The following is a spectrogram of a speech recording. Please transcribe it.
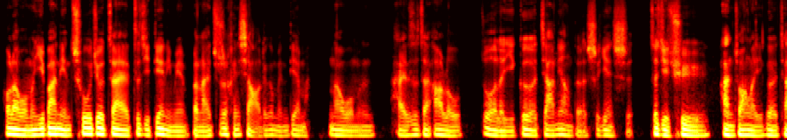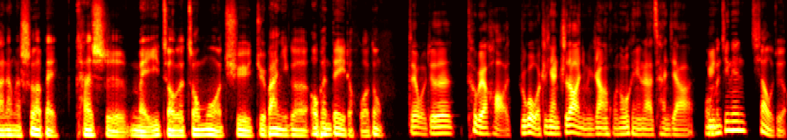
后来我们一八年初就在自己店里面，本来就是很小的一个门店嘛，那我们还是在二楼做了一个加酿的实验室，自己去安装了一个加酿的设备，开始每一周的周末去举办一个 Open Day 的活动。对我觉得特别好。如果我之前知道你们这样的活动，我肯定来参加。我们今天下午就有，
